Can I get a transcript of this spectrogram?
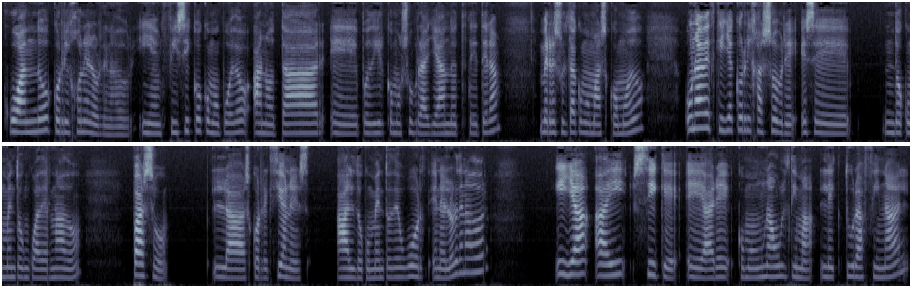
cuando corrijo en el ordenador y en físico como puedo anotar, eh, puedo ir como subrayando, etcétera, me resulta como más cómodo. Una vez que ya corrija sobre ese documento encuadernado, paso las correcciones al documento de Word en el ordenador y ya ahí sí que eh, haré como una última lectura final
